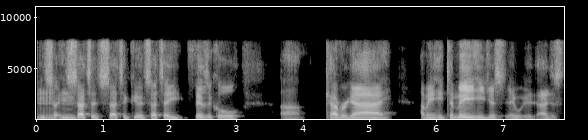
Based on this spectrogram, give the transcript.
He's, mm-hmm. he's such a such a good, such a physical uh, cover guy. I mean, he to me, he just it, it, I just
